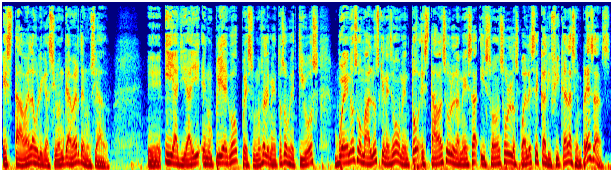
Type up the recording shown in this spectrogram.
estaba en la obligación de haber denunciado. Eh, y allí hay en un pliego pues unos elementos objetivos buenos o malos que en ese momento estaban sobre la mesa y son sobre los cuales se califican las empresas.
